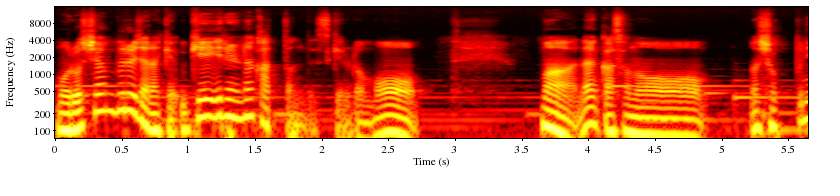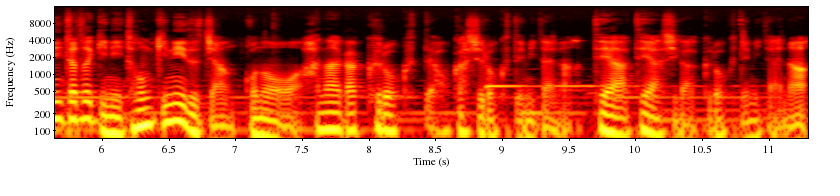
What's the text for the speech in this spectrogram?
もうロシアンブルーじゃなきゃ受け入れなかったんですけれども、まあなんかその、ショップに行った時にトンキニーズちゃん、この鼻が黒くて、他白くてみたいな、手や手足が黒くてみたいな、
